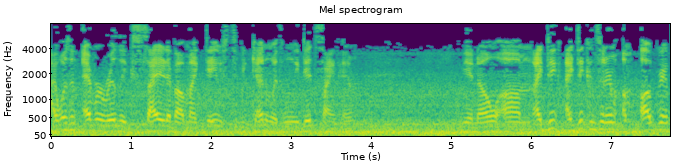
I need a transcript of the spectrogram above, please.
I wasn't ever really excited about Mike Davis to begin with when we did sign him. You know, um, I did I did consider him an upgrade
